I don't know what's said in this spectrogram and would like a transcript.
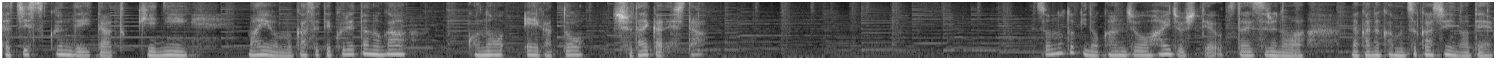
立ちすくんでいた時に前を向かせてくれたのがこの映画と主題歌でした。その時の感情を排除してお伝えするのはなかなか難しいので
